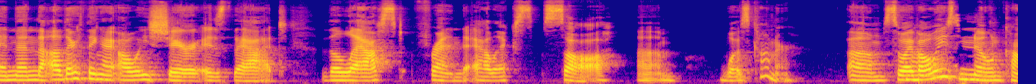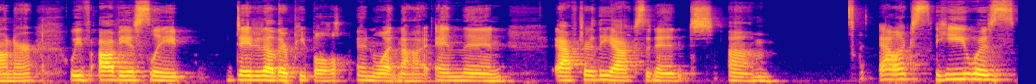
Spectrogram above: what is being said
and then the other thing I always share is that the last friend Alex saw um, was Connor. Um, so I've always known Connor. We've obviously dated other people and whatnot. And then after the accident, um, Alex, he was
